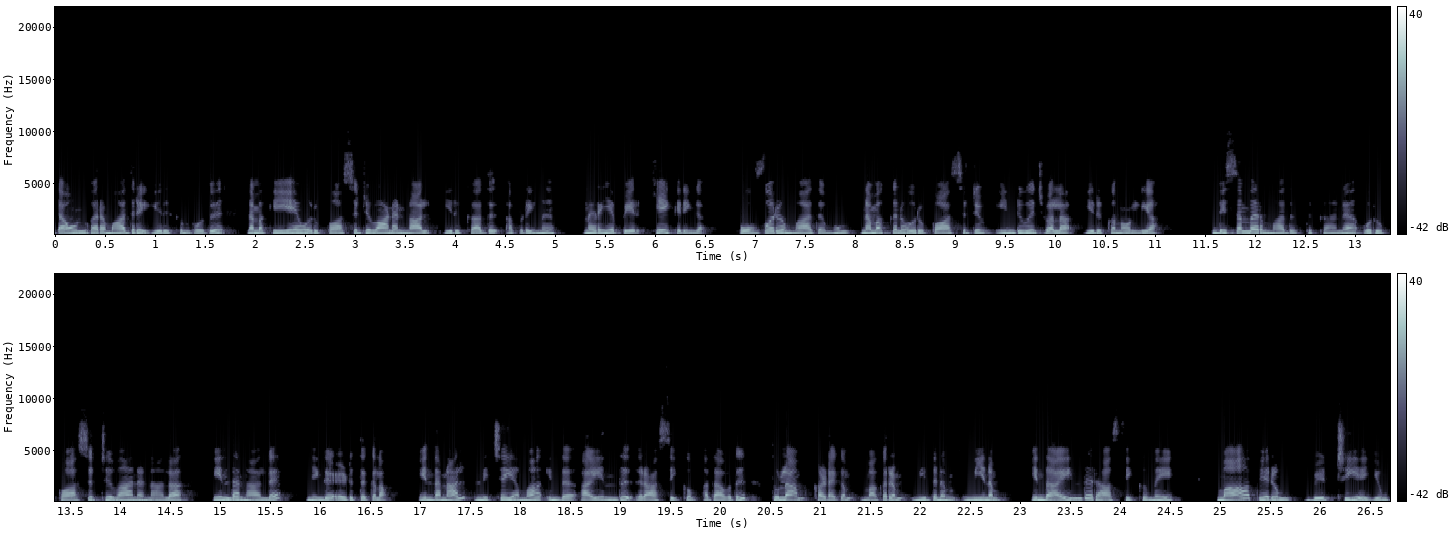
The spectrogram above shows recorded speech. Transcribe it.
டவுன் வர மாதிரி இருக்கும்போது நமக்கு ஏன் ஒரு பாசிட்டிவான நாள் இருக்காது அப்படின்னு நிறைய பேர் கேட்குறீங்க ஒவ்வொரு மாதமும் நமக்குன்னு ஒரு பாசிட்டிவ் இண்டிவிஜுவலா இருக்கணும் இல்லையா? டிசம்பர் மாதத்துக்கான ஒரு பாசிட்டிவான நாளா இந்த நாளை நீங்க எடுத்துக்கலாம். இந்த நாள் நிச்சயமா இந்த ஐந்து ராசிக்கும் அதாவது துலாம் கடகம் மகரம் மிதனம் மீனம் இந்த ஐந்து ராசிக்குமே மாபெரும் வெற்றியையும்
